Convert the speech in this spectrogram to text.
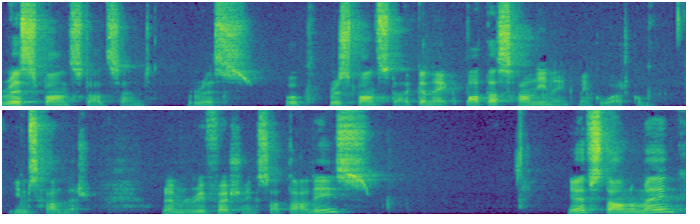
response.send, res, ուպ, response-ը, կնեք, պատասխանին ենք մենք ուղարկում, իմ սխալներ։ Ուրեմն refresh ենք սա տալիս, և ստանում ենք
